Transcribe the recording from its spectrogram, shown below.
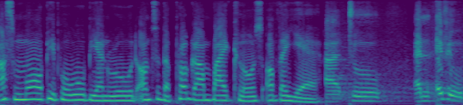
as more people will be enrolled onto the program by close of the year. Uh, to and if you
